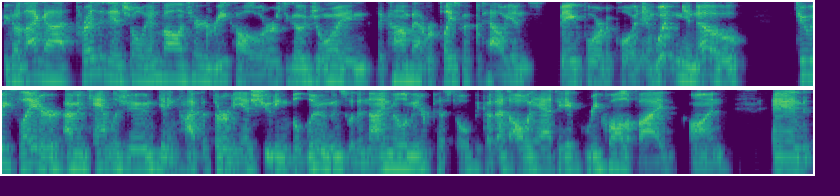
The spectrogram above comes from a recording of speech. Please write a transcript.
because I got presidential involuntary recall orders to go join the combat replacement battalions being forward deployed. And wouldn't you know, Two weeks later, I'm in Camp Lejeune getting hypothermia, shooting balloons with a nine millimeter pistol because that's all we had to get requalified on. And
